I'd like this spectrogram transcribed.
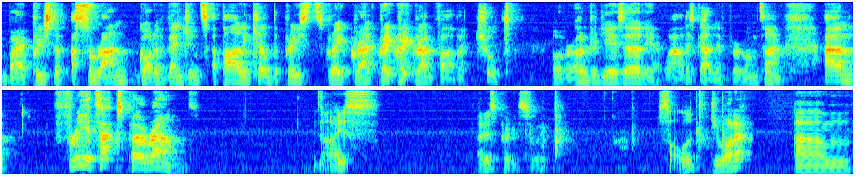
by a priest of Asuran, god of vengeance, Apali killed the priest's great great great grandfather, Chult, over 100 years earlier. Wow, this guy lived for a long time. Um, three attacks per round. Nice, That is pretty sweet. solid. Do you want it? Um,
